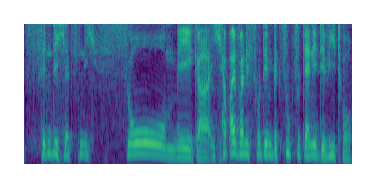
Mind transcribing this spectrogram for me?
finde ich jetzt nicht so mega. Ich habe einfach nicht so den Bezug zu Danny DeVito.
